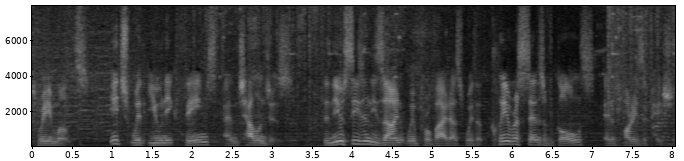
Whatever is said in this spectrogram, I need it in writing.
three months, each with unique themes and challenges. The new season design will provide us with a clearer sense of goals and participation.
